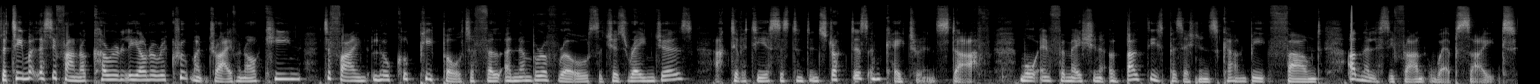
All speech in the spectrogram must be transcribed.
The team at Llys-y-frân are currently on a recruitment drive and are keen to find local people to fill a number of roles such as rangers, activity assistant instructors, and catering staff. More information about these positions can be found on the Llys-y-frân website.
